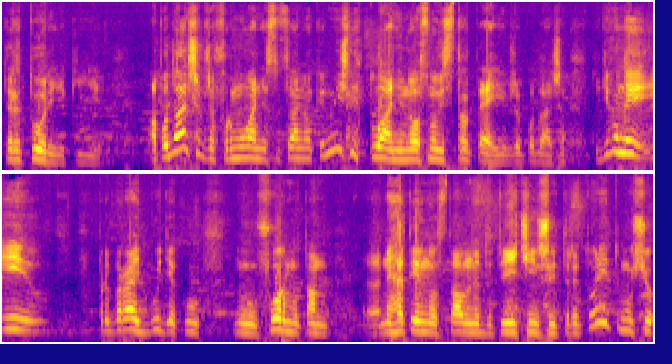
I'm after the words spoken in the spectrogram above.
територій, які є. А подальше вже формування соціально-економічних планів на основі стратегії вже подальше. Тоді вони і прибирають будь-яку ну, форму там негативного ставлення до тієї чи іншої території, тому що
